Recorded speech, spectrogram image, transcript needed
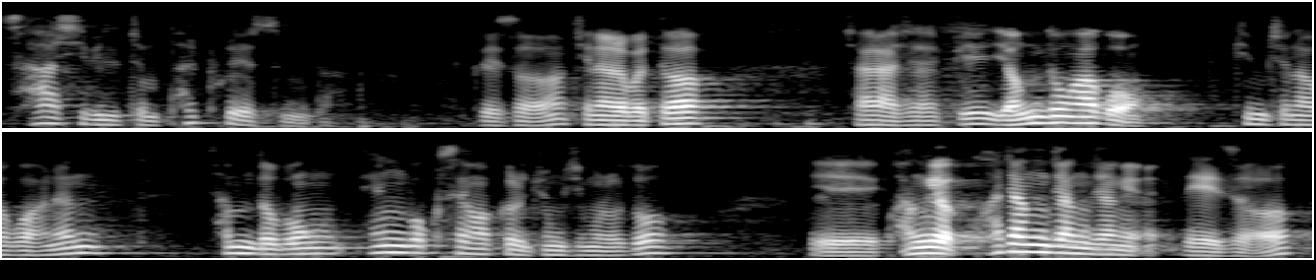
41.8%였습니다. 그래서 지난해부터 잘 아시다시피 영동하고 김천하고 하는 삼도봉 행복생활권을 중심으로도 예, 광역 화장장장에 대해서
